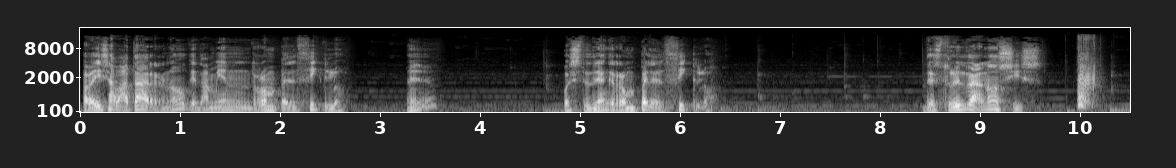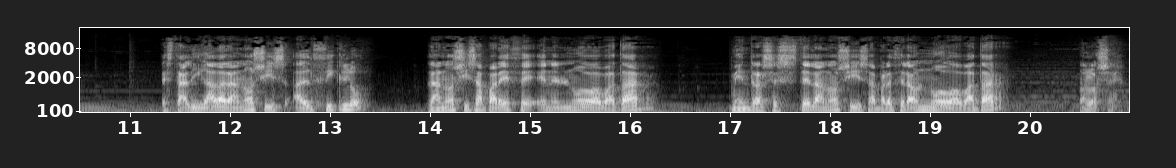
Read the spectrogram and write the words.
¿Sabéis Avatar, no? Que también rompe el ciclo. ¿Eh? Pues tendrían que romper el ciclo. Destruir la gnosis. Está ligada la gnosis al ciclo. La gnosis aparece en el nuevo avatar. Mientras esté la gnosis, aparecerá un nuevo avatar. No lo sé.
